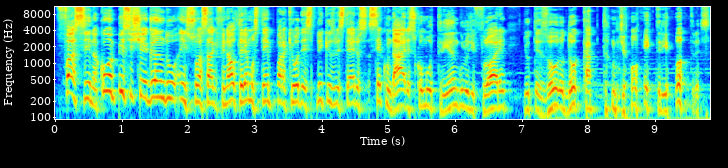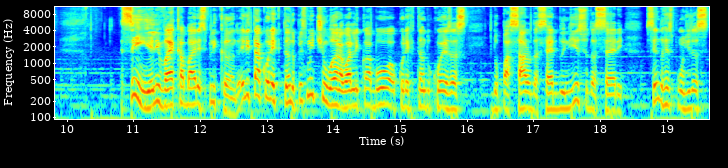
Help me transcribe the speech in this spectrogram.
Fascina, com One Piece chegando em sua saga final, teremos tempo para que Oda explique os mistérios secundários como o Triângulo de Florian e o Tesouro do Capitão John, entre outros. Sim, ele vai acabar explicando. Ele está conectando, principalmente o ano agora ele acabou conectando coisas do passado da série, do início da série, sendo respondidas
